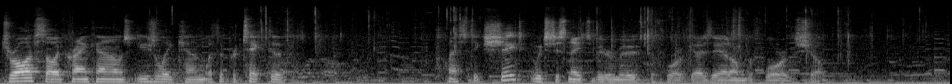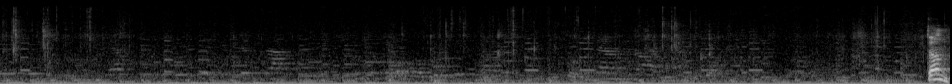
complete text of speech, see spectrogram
drive side crank arms usually come with a protective plastic sheet, which just needs to be removed before it goes out on the floor of the shop. Done.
